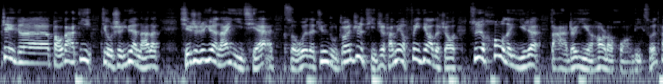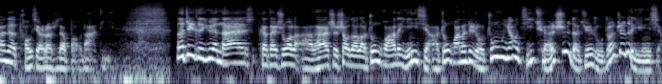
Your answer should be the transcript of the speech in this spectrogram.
这个保大帝就是越南的，其实是越南以前所谓的君主专制体制还没有废掉的时候，最后的一任打着引号的皇帝，所以他的头衔呢是叫保大帝。那这个越南刚才说了啊，它是受到了中华的影响，中华的这种中央集权式的君主专制的影响。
